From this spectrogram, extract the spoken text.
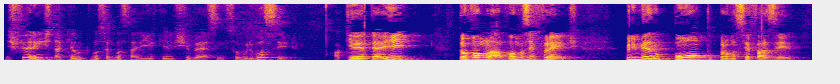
diferente daquilo que você gostaria que eles tivessem sobre você. Ok até aí? Então vamos lá, vamos em frente. Primeiro ponto para você fazer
